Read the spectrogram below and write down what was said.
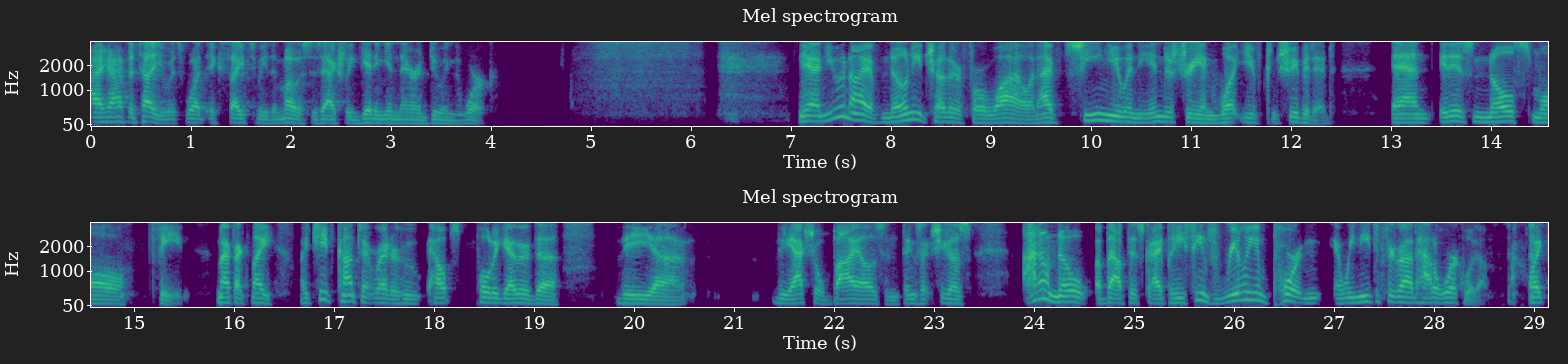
I have to tell you it's what excites me the most is actually getting in there and doing the work yeah and you and i have known each other for a while and i've seen you in the industry and what you've contributed and it is no small feat. Matter of fact my my chief content writer who helps pull together the the uh, the actual bios and things like she goes i don't know about this guy but he seems really important and we need to figure out how to work with him. Like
